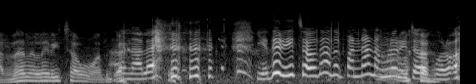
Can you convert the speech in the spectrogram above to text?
அதுதான் நல்லா ரீச் ஆகும். அதுக்கு அதனால எது ரீச் ஆகுதோ அதை பண்ணால் நம்மளும் ரீச் ஆக போகிறோம்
